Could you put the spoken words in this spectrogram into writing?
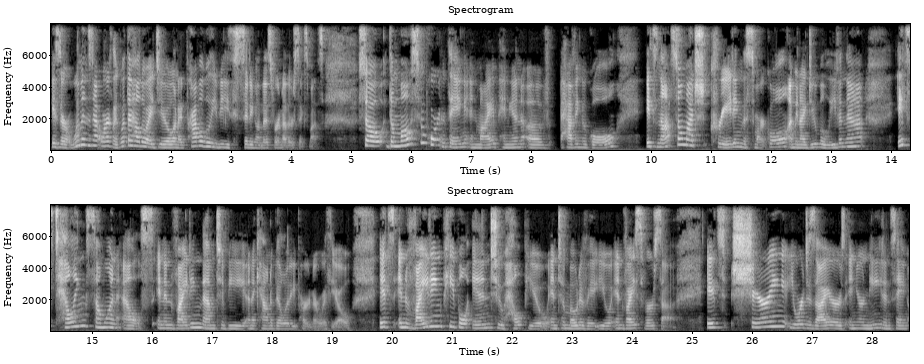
is there a women's network? Like, what the hell do I do? And I'd probably be sitting on this for another six months. So, the most important thing, in my opinion, of having a goal, it's not so much creating the SMART goal. I mean, I do believe in that. It's telling someone else and inviting them to be an accountability partner with you. It's inviting people in to help you and to motivate you, and vice versa. It's sharing your desires and your need and saying,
